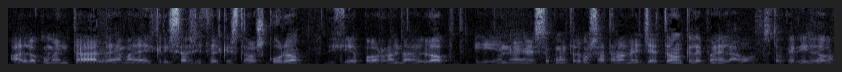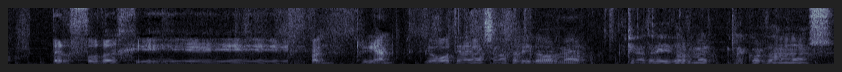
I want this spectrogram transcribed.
al documental La llamada del cristal, se dice el cristal oscuro, dirigido por Randall Loft. Y en este documental vemos a Taron Egerton, que le pone la voz a nuestro querido personaje principal, Rian. Luego tenemos a Natalie Dormer, que Natalie Dormer recordamos.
